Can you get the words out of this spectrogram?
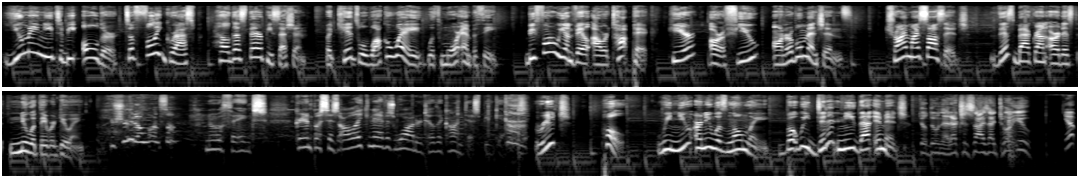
You may need to be older to fully grasp Helga's therapy session, but kids will walk away with more empathy. Before we unveil our top pick, here are a few honorable mentions. Try My Sausage. This background artist knew what they were doing. You sure you don't want some? No, thanks. Grandpa says all I can have is water till the contest begins. Reach, pull. We knew Ernie was lonely, but we didn't need that image. Still doing that exercise I taught you? Yep.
